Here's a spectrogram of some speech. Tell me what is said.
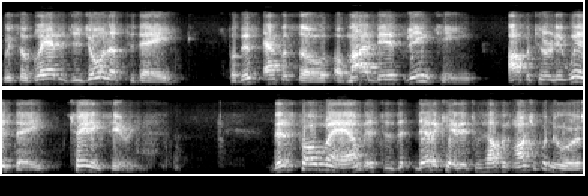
We're so glad that you joined us today for this episode of My Biz Dream Team Opportunity Wednesday training series. This program is dedicated to helping entrepreneurs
